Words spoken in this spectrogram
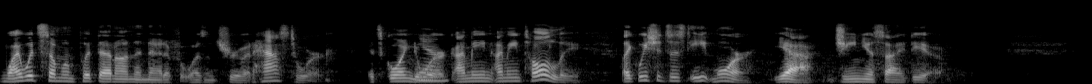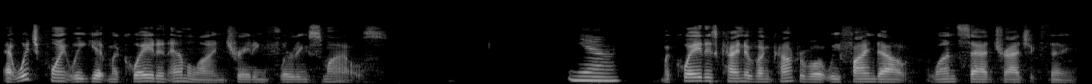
Why would someone put that on the net if it wasn't true? It has to work. It's going to Yeah. work. I mean, I mean totally. Like we should just eat more. Yeah, genius idea. At which point we get McQuaid and Emmeline trading flirting smiles. Yeah. McQuaid is kind of uncomfortable, but we find out one sad tragic thing.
